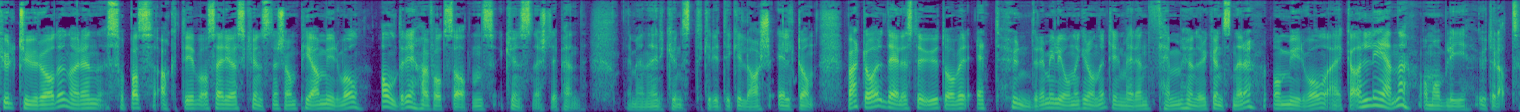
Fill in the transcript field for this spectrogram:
Kulturrådet når en såpass aktiv og seriøs kunstner som Pia Myhrvold aldri har fått statens kunstnerstipend. Det mener kunstkritiker Lars Elton. Hvert år deles det ut over 100 millioner kroner til mer enn 500 kunstnere, og Myhrvold er ikke alene om å bli utelatt.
